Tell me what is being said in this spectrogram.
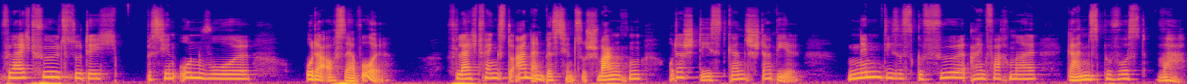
Vielleicht fühlst du dich bisschen unwohl oder auch sehr wohl. Vielleicht fängst du an, ein bisschen zu schwanken oder stehst ganz stabil. Nimm dieses Gefühl einfach mal ganz bewusst wahr.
